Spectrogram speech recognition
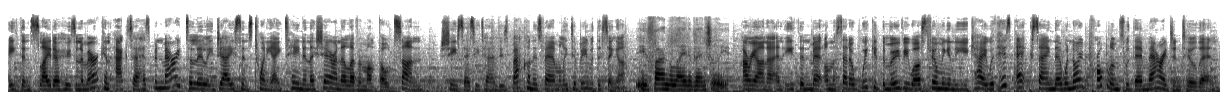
Ethan Slater, who's an American actor, has been married to Lilly Jay since 2018 and they share an 11 month old son. She says he turned his back on his family to be with the singer. You find the light eventually. Ariana and Ethan met on the set of Wicked the movie whilst filming in the UK, with his ex saying there were no problems with their marriage until then.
